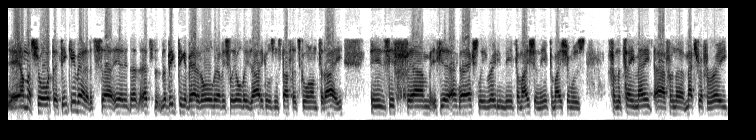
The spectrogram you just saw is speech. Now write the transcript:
Yeah, I'm not sure what they're thinking about it. It's uh, yeah, that, that's the, the big thing about it all. Obviously, all these articles and stuff that's going on today is if um, if you're actually reading the information, the information was from the team manage, uh, from the match referee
